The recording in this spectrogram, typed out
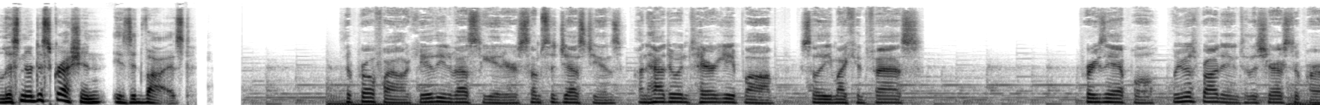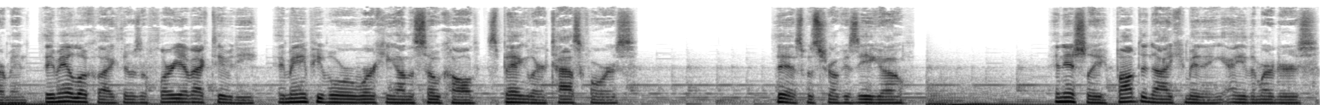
Listener discretion is advised. The profiler gave the investigators some suggestions on how to interrogate Bob so that he might confess. For example, when he was brought into the sheriff's department, they it look like there was a flurry of activity and many people were working on the so called Spangler Task Force. This would stroke his ego. Initially, Bob denied committing any of the murders.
